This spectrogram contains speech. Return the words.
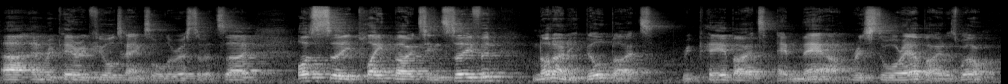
uh, and repairing fuel tanks, all the rest of it. So Ozsea plate boats in Seaford not only build boats, repair boats, and now restore our boat as well.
